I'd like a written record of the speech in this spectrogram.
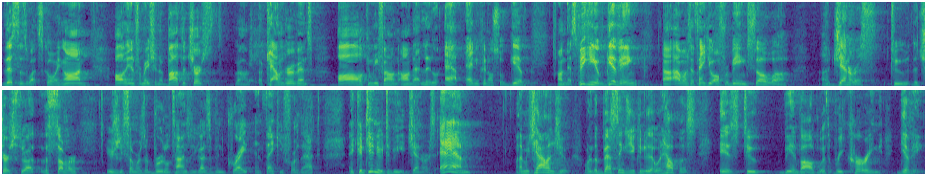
This is what's going on. All the information about the church, uh, calendar events, all can be found on that little app, and you can also give on that. Speaking of giving, uh, I want to thank you all for being so uh, uh generous to the church throughout the summer. Usually, summers are brutal times, but you guys have been great, and thank you for that. And continue to be generous. And let me challenge you one of the best things you can do that would help us is to be involved with recurring giving.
